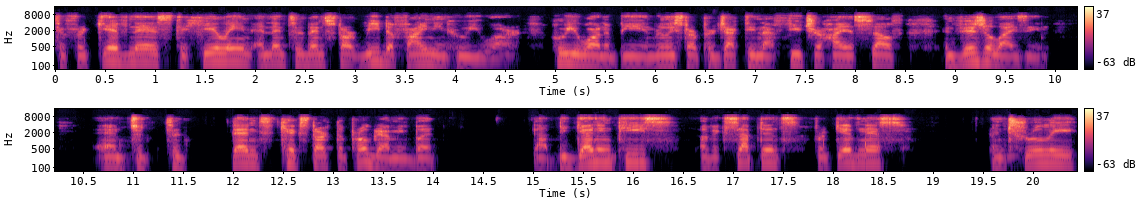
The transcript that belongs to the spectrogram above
to forgiveness to healing and then to then start redefining who you are who you want to be and really start projecting that future highest self and visualizing and to to then kickstart the programming. But that beginning piece of acceptance forgiveness and truly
